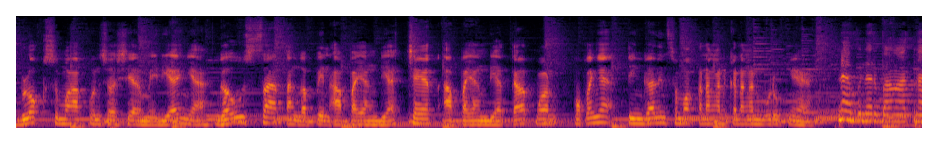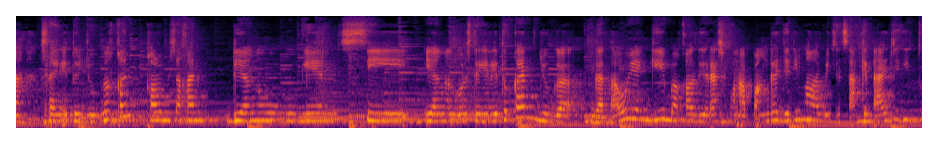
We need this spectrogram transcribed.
blok semua akun sosial medianya. Gak usah tanggepin apa yang dia chat, apa yang dia telepon. Pokoknya tinggalin semua kenangan-kenangan buruknya. Nah, bener banget. Nah, selain itu juga kan kalau misalkan dia ngehubungin si yang ngeghostingin itu kan juga nggak tahu ya Gi bakal direspon apa enggak jadi malah bikin sakit aja gitu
